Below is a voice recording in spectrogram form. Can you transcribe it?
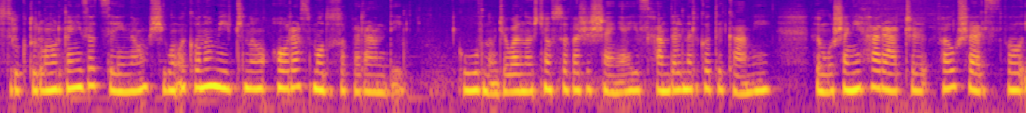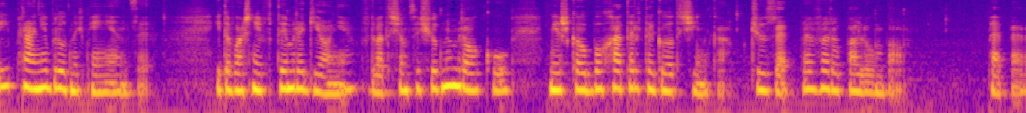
strukturą organizacyjną, siłą ekonomiczną oraz modus operandi. Główną działalnością stowarzyszenia jest handel narkotykami, wymuszenie haraczy, fałszerstwo i pranie brudnych pieniędzy. I to właśnie w tym regionie w 2007 roku mieszkał bohater tego odcinka, Giuseppe Veropalumbo. Pepe,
